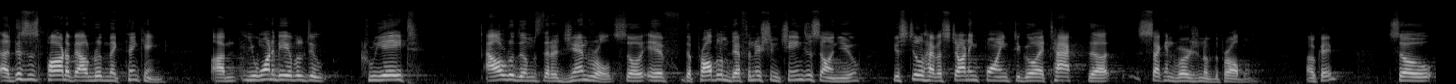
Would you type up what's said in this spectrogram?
uh, this is part of algorithmic thinking, um, you want to be able to create algorithms that are general. So if the problem definition changes on you, you still have a starting point to go attack the second version of the problem. Okay? So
